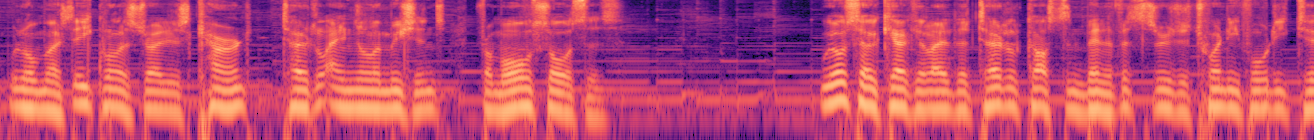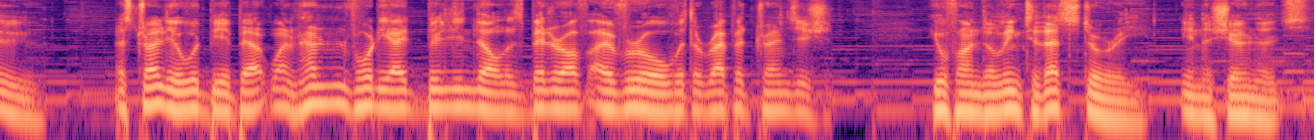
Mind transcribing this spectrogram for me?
will almost equal Australia's current total annual emissions from all sources. We also calculated the total costs and benefits through to 2042. Australia would be about $148 billion better off overall with a rapid transition. You'll find a link to that story in the show notes.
